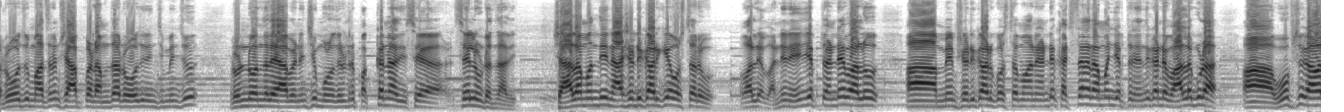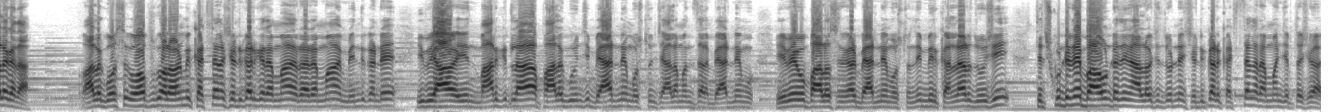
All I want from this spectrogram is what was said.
రోజు మాత్రం షాప్ కాడ అమ్ముతా. రోజు నుంచి మించు రెండు వందల యాభై నుంచి మూడు వందల లీటర్ పక్కన అది సే- సేల్ ఉంటుంది అది చాలామంది నా షెడ్ కాడికే వస్తారు. వాళ్ళు నేను ఏం చెప్తా అంటే వాళ్ళు మేము షెడ్ కాడికి వస్తామా అని అంటే ఖచ్చితంగా రమ్మని చెప్తాను. ఎందుకంటే వాళ్ళకు కూడా ఓప్స్ కావాలి కదా. వాళ్ళకి వస్తు ఓప్స్ కావాలని మీకు ఖచ్చితంగా షెడ్ కాడికి రమ్మా రమ్మా ఎందుకంటే ఇవి మార్కెట్లో పాల గురించి బ్యాడ్ నేమ్ వస్తుంది చాలా మంది చాలా బ్యాడ్ నేమ్ ఏవేవో పాలు వస్తుంది కానీ బ్యాడ్ నేమ్ వస్తుంది. మీరు కళ్ళారు చూసి తెచ్చుకుంటేనే బాగుంటుంది నేను ఆలోచనతో నేను షెడ్ కాడ ఖచ్చితంగా రమ్మని చెప్తా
